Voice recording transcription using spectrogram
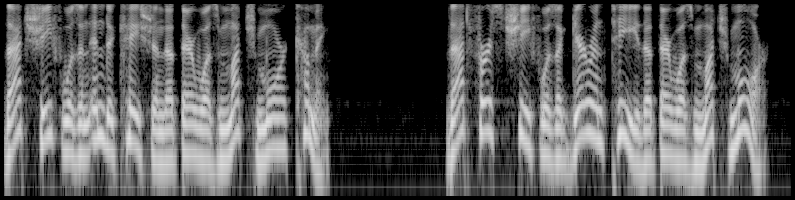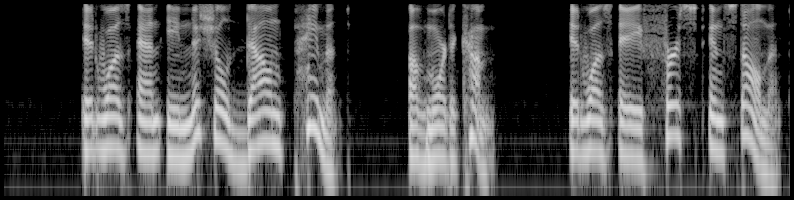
that sheaf was an indication that there was much more coming. That first sheaf was a guarantee that there was much more. It was an initial down payment of more to come. It was a first installment.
